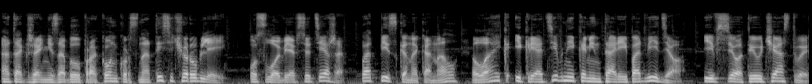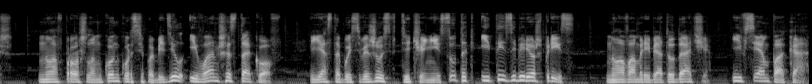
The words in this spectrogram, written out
А также я не забыл про конкурс на 1000 рублей. Условия все те же. Подписка на канал, лайк и креативный комментарий под видео. И все, ты участвуешь. Ну а в прошлом конкурсе победил Иван Шестаков. Я с тобой свяжусь в течение суток, и ты заберешь приз. Ну а вам, ребят, удачи. И всем пока.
